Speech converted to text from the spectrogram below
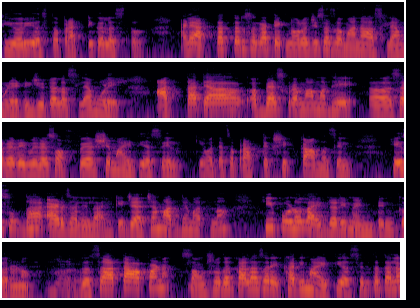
थिअरी असतं प्रॅक्टिकल असतं आणि आत्ता तर सगळा टेक्नॉलॉजीचा जमाना असल्यामुळे डिजिटल असल्यामुळे आत्ता त्या अभ्यासक्रमामध्ये सगळे वेगवेगळ्या सॉफ्टवेअर्सची माहिती असेल किंवा त्याचं प्रात्यक्षिक काम असेल हे सुद्धा ॲड झालेलं आहे की ज्याच्या माध्यमातून ही पूर्ण लायब्ररी मेंटेन करणं. जसं आता आपण संशोधकाला जर एखादी माहिती असेल तर त्याला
